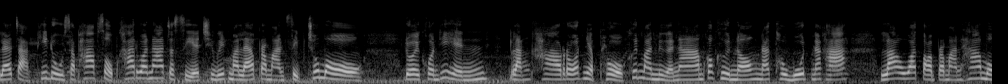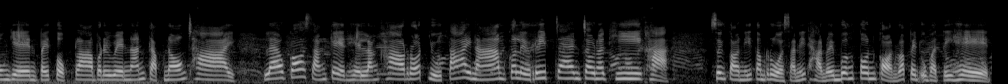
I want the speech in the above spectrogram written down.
และจากที่ดูสภาพศพคาดว่าน่าจะเสียชีวิตมาแล้วประมาณ 10 ชั่วโมง โดยคนที่เห็นหลังคารถเนี่ยโผล่ขึ้นมาเหนือน้ำก็คือน้องนัทวุฒินะคะ เล่าว่าตอนประมาณ5โมงเย็นไปตกปลาบริเวณนั้นกับน้องชาย แล้วก็สังเกตเห็นหลังคารถอยู่ใต้น้ำก็เลยรีบแจ้งเจ้าหน้าที่ค่ะ ซึ่งตอนนี้ตำรวจสันนิษฐานไว้เบื้องต้นก่อนว่าเป็นอุบัติเหตุ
